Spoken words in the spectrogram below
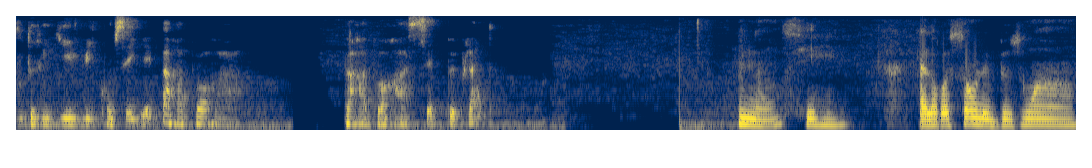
voudriez lui conseiller par rapport à cette peuplade? Non, si elle ressent le besoin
